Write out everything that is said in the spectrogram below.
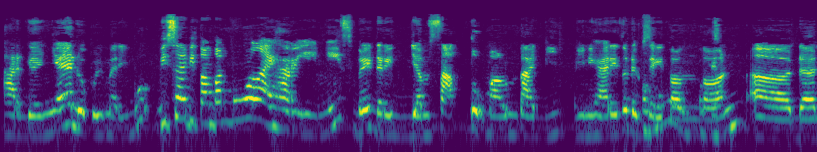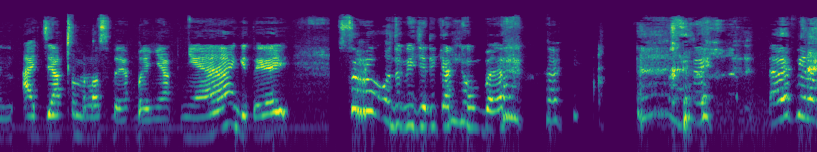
Harganya 25.000. Bisa ditonton mulai hari ini. Sebenarnya dari jam 1 malam tadi. Dini hari itu udah bisa Oh, ditonton. Eh, dan ajak temen lo sebanyak-banyaknya gitu ya. Seru untuk dijadikan nobar. Tapi film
